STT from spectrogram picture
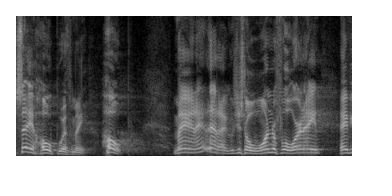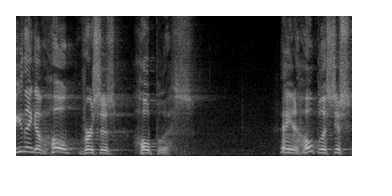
Say hope with me. Hope. Man, ain't that a, just a wonderful word? Ain't, and if you think of hope versus hopeless, I mean, hopeless just,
